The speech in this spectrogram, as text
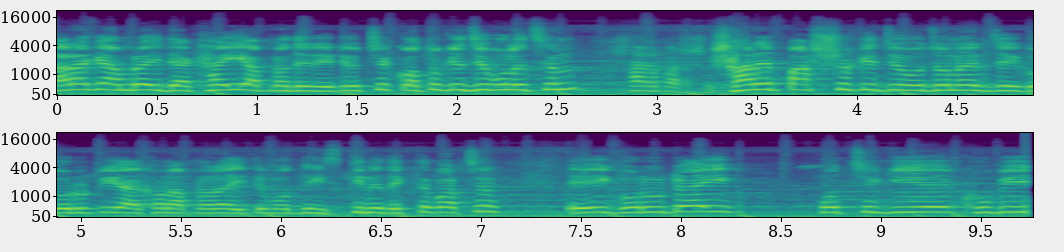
তার আগে আমরা এই দেখাই আপনাদের এটি হচ্ছে কত কেজি বলেছেন? সাড়ে পাঁচশো। সাড়ে পাঁচশো কেজি ওজনের যে গরুটি এখন আপনারা ইতিমধ্যে স্ক্রিনে দেখতে পাচ্ছেন এই গরুটাই হচ্ছে গিয়ে খুবই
